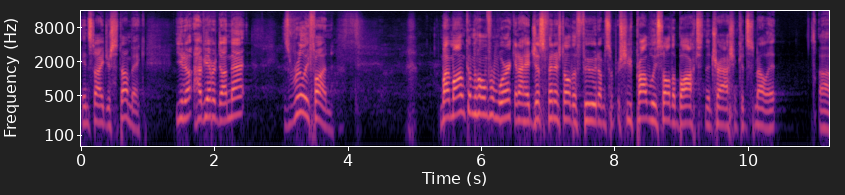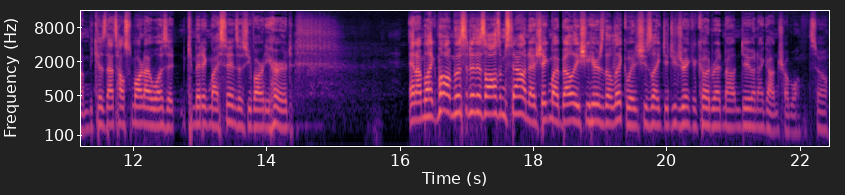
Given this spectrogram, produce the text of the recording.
inside your stomach. You know, have you ever done that? It's really fun. My mom come home from work, and I had just finished all the food. I'm, she probably saw the box in the trash and could smell it um, because that's how smart I was at committing my sins, as you've already heard. And I'm like, Mom, listen to this awesome sound. I shake my belly. She hears the liquid. She's like, Did you drink a Code Red Mountain Dew? And I got in trouble. So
